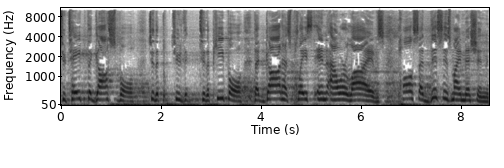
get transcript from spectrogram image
to take the gospel to the, to the, to the people that God has placed in our lives. Paul said, This is my mission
